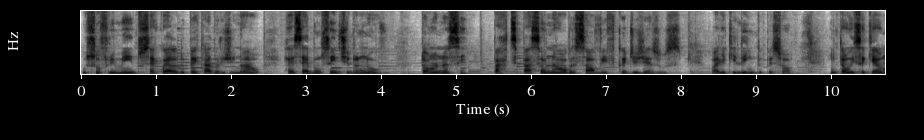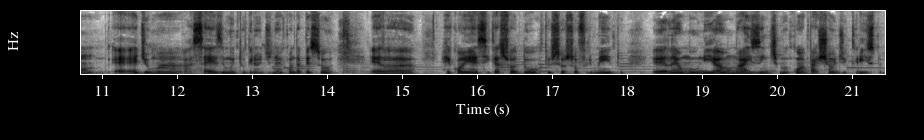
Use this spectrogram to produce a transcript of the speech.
O sofrimento, sequela do pecado original, recebe um sentido novo, torna-se participação na obra salvífica de Jesus. Olha que lindo, pessoal. Então isso aqui é, um, é, é de uma ascese muito grande, né? Quando a pessoa ela reconhece que a sua dor, que o seu sofrimento, ela é uma união mais íntima com a paixão de Cristo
